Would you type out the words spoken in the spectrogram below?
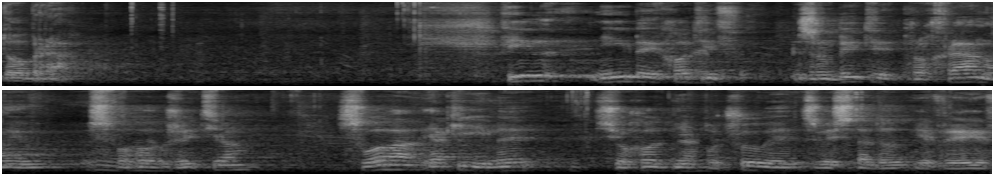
добра. Він ніби хотів зробити програмою свого життя слова, які ми сьогодні почули з листа до євреїв.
